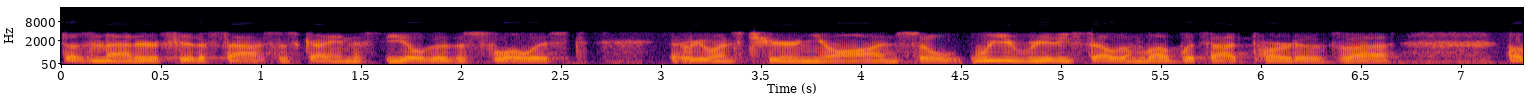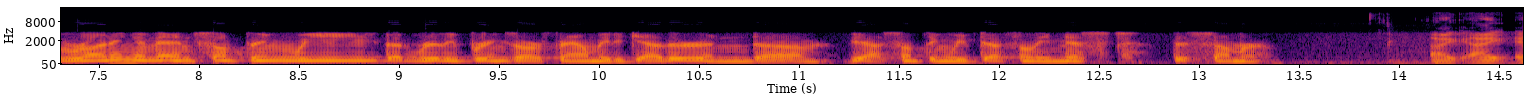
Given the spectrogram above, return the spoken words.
Doesn't matter if you're the fastest guy in the field or the slowest. Everyone's cheering you on. So we really fell in love with that part of. Uh, of running and, and something we that really brings our family together and um, yeah something we've definitely missed this summer I, I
